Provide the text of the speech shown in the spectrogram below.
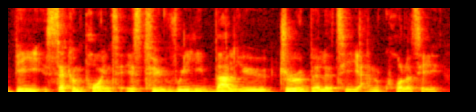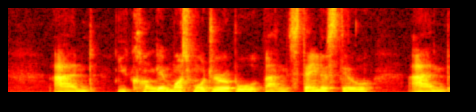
The second point is to really value durability and quality. And you can't get much more durable than stainless steel and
